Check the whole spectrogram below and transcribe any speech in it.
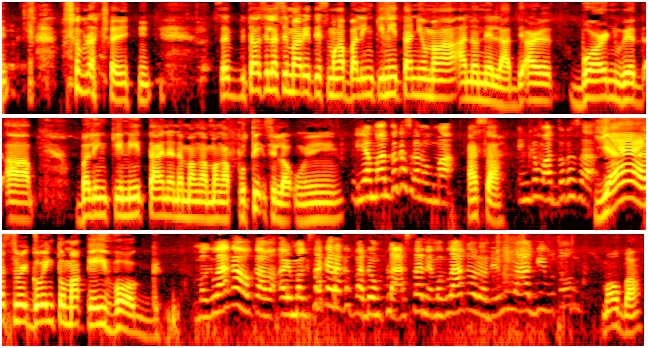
Sobra Chinese. Bitaw sila si Marites, mga balingkinitan yung mga ano nila. They are born with uh, balingkinitan na, na mga mga puti sila. Uy. Iya maadto ka sa kanong ma. Asa? Ingka maadto ka sa Yes, we're going to Makavog. maglakaw ka ay magsaka ra ka pa dong plaza ni maglakaw na di mo maagi mo to. Mao ba?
